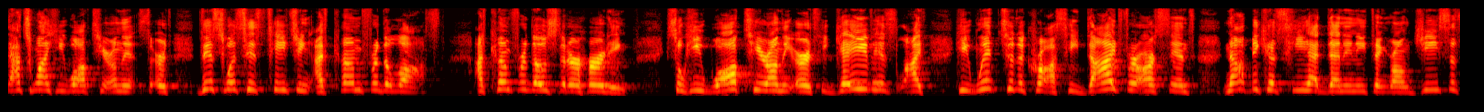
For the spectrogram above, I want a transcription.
That's why he walked here on this earth. This was his teaching. I've come for the lost, I've come for those that are hurting. So he walked here on the earth. He gave his life. He went to the cross. He died for our sins, not because he had done anything wrong. Jesus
